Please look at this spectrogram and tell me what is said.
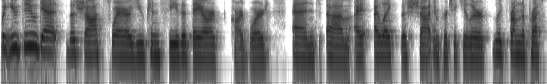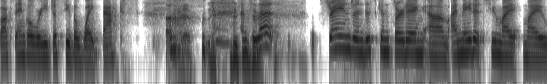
But you do get the shots where you can see that they are cardboard. And um, I, I like the shot in particular, like from the press box angle, where you just see the white backs. yes, and so that's strange and disconcerting. Um, I made it to my my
